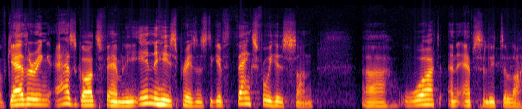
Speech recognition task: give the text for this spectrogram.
of gathering as God's family in His presence to give thanks for His Son uh, what an absolute delight.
